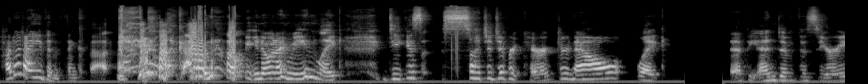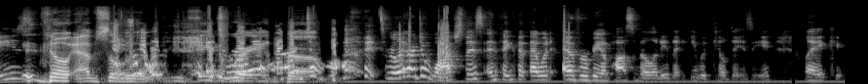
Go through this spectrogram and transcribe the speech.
how did I even think that? like, I don't know. You know what I mean? Like, Deke is such a different character now. Like, at the end of the series. No, absolutely. It's, really hard to watch, it's really hard to watch this and think that that would ever be a possibility that he would kill Daisy. Like,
